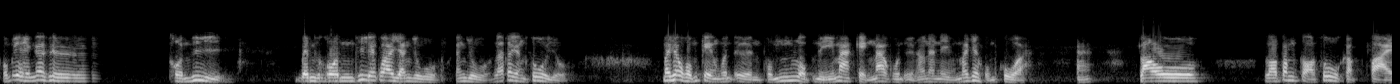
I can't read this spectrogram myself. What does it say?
ผมเองก็คือคนที่เป็นคนที่เรียกว่ายังอยู่ยังอยู่ แล้วก็ยังสู้อยู่ ไม่ใช่ผมเก่งคนอื่น ผมหลบหนีมากเก่งมากคนอื่นเท่านั้นเองไม่ใช่ผมกลัวนะเราเราต้องต่อสู้กับฝ่าย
